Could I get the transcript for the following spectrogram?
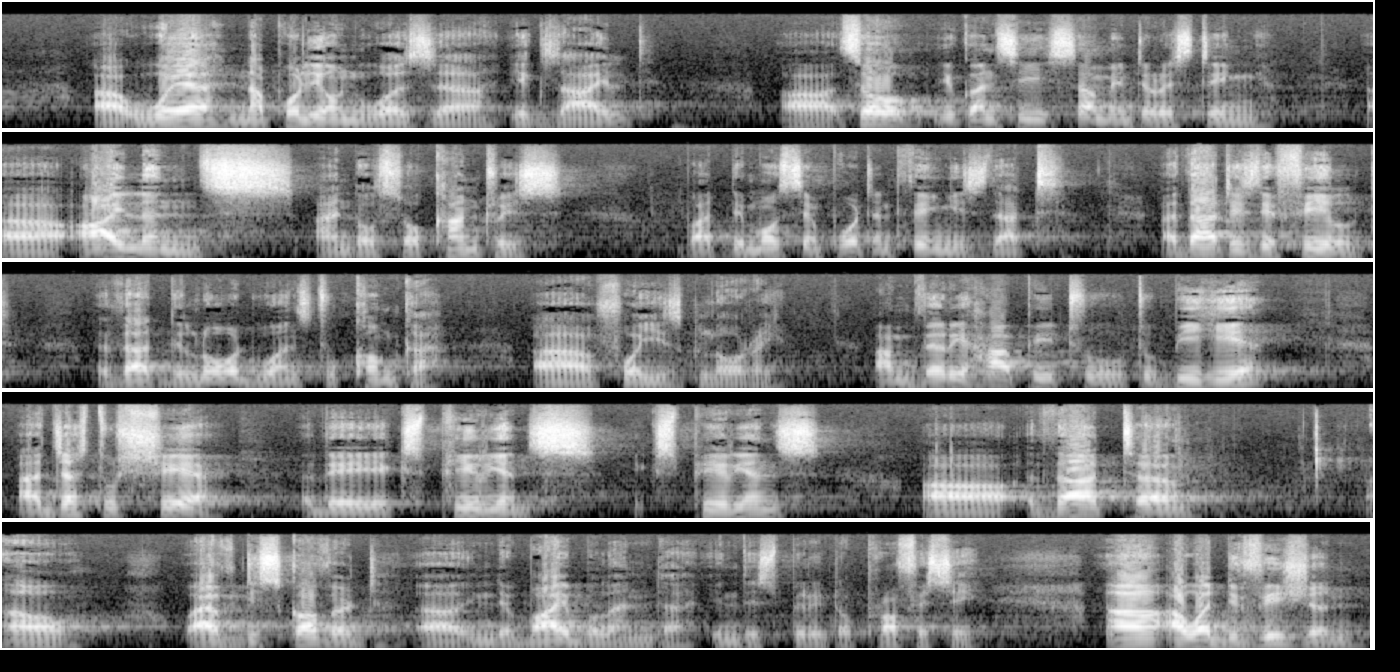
uh, where Napoleon was uh, exiled. Uh, so you can see some interesting uh, islands and also countries. But the most important thing is that that is a field that the Lord wants to conquer uh, for His glory. I'm very happy to, to be here uh, just to share the experience, experience uh, that uh, uh, I have discovered uh, in the Bible and in the spirit of prophecy. Our division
